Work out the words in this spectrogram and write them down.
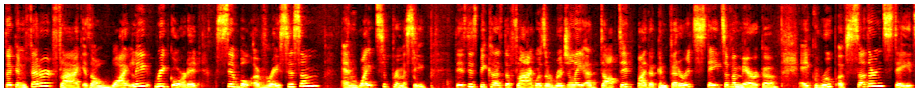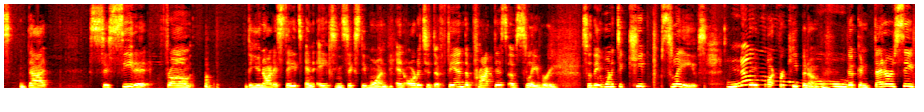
The Confederate flag is a widely regarded symbol of racism and white supremacy. This is because the flag was originally adopted by the Confederate States of America, a group of southern states that seceded from the United States in 1861 in order to defend the practice of slavery. So they wanted to keep slaves. No. They fought for keeping them. The Confederacy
